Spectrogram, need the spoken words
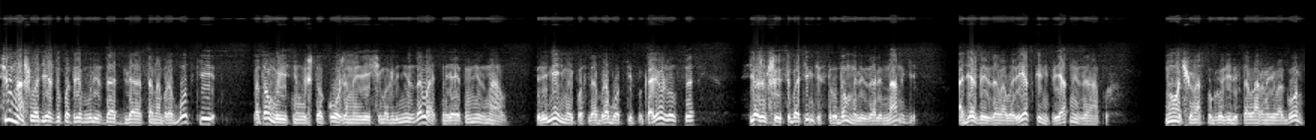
Всю нашу одежду потребовали сдать для санобработки. Потом выяснилось, что кожаные вещи могли не сдавать, но я этого не знал. Ремень мой после обработки покорежился. Съежившиеся ботинки с трудом налезали на ноги. Одежда издавала резкий неприятный запах. Ночью нас погрузили в товарный вагон,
